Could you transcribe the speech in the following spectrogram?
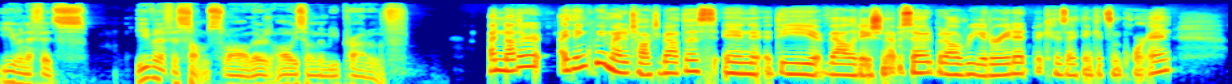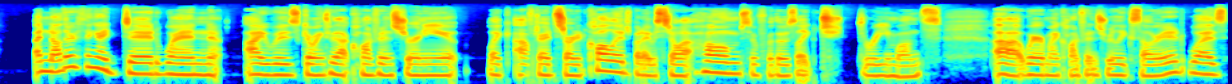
even if it's even if it's something small, there's always something to be proud of. Another I think we might have talked about this in the validation episode, but I'll reiterate it because I think it's important. Another thing I did when I was going through that confidence journey like after I'd started college, but I was still at home. So for those like two, three months uh, where my confidence really accelerated was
